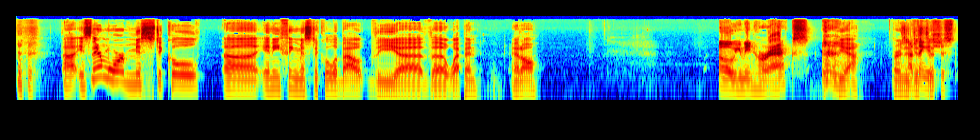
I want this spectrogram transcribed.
Uh, is there more mystical? Uh, anything mystical about the uh, the weapon at all? Oh, you mean her axe? yeah. Or is it I just think a- it's just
